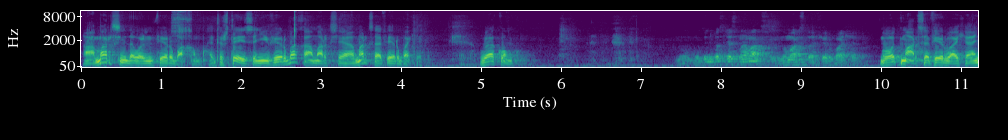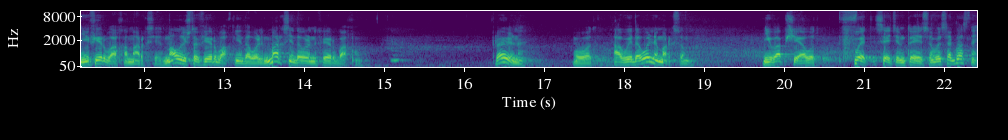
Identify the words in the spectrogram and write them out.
а Маркс недоволен Фейербахом. Это что, если не Фейербаха о Марксе, а Маркса о Фейербахе. Вы о ком? Ну, это непосредственно о Марксе, но Маркс-то о Фейербахе. Вот Маркс о Фейербахе, а не Фейербах о Марксе. Мало ли, что Фейербах недоволен. Маркс недоволен Фейербахом. Правильно? Вот. А вы довольны Марксом? Не вообще, а вот с этим тезисом. Вы согласны?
